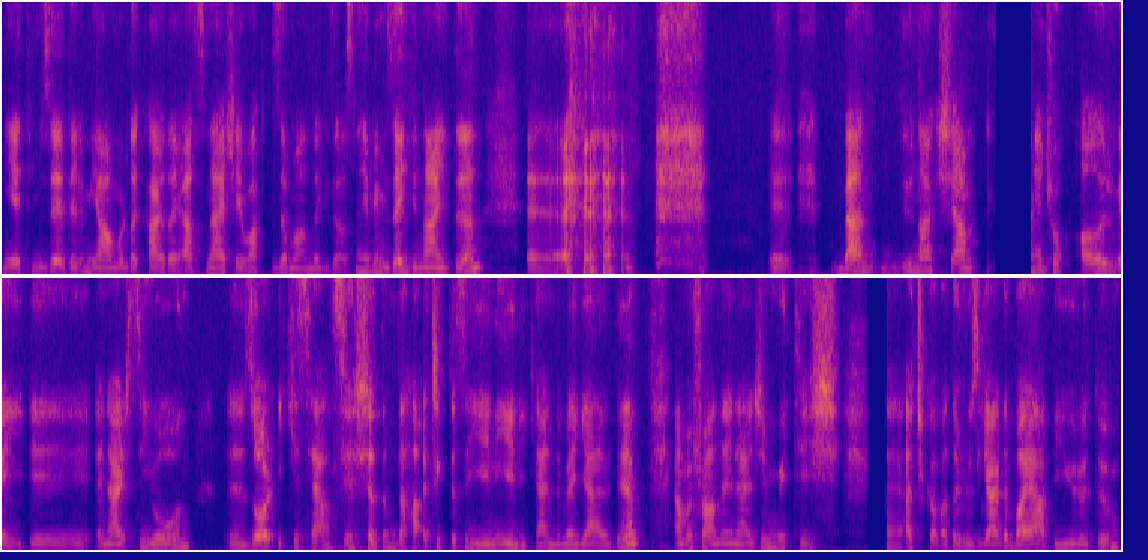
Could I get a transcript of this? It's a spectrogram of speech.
Niyetimizi edelim. Yağmur da kar da yağsın. Her şey vakti zamanında güzel olsun. Hepimize günaydın. E, e, ben dün akşam yani çok ağır ve e, enerjisi yoğun e, zor iki seans yaşadım. Daha açıkçası yeni yeni kendime geldim. Ama şu anda enerjim müthiş. Açık havada rüzgarda bayağı bir yürüdüm.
